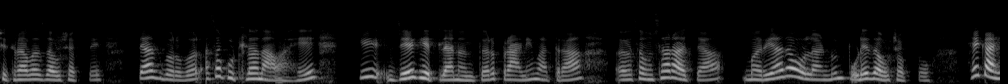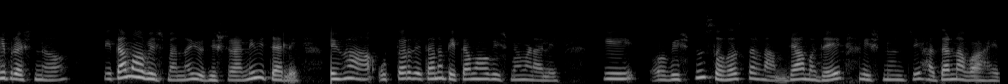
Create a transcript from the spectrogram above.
शिखरावर जाऊ शकते? त्याचबरोबर असं कुठलं नाव आहे की जे घेतल्यानंतर प्राणी मात्रा संसाराच्या मर्यादा ओलांडून पुढे जाऊ शकतो? हे काही प्रश्न पितामह भीष्मांना युधिष्ठिरांनी विचारले. तेव्हा उत्तर देताना पितामह भीष्म म्हणाले की विष्णू सहस्रनाम ज्यामध्ये विष्णूंची हजार नावं आहेत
